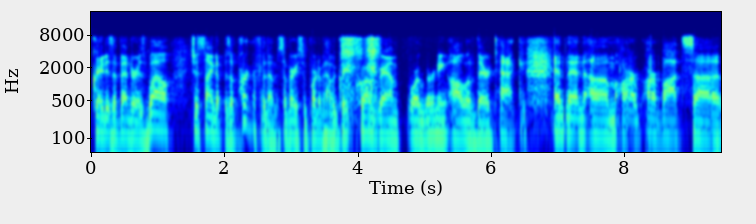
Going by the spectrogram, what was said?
great as a vendor as well. Just signed up as a partner for them, so very supportive. Have a great program for learning all of their tech, and then um, our our bots. Uh,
